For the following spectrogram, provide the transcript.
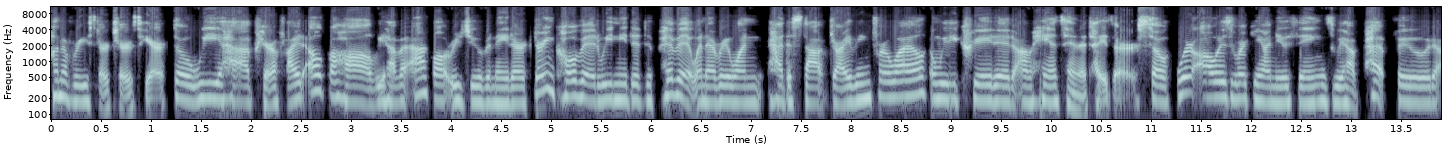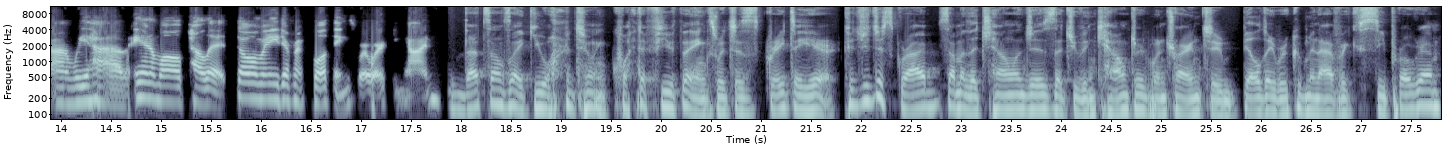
ton of researchers here. So we have purified alcohol, we have an asphalt rejuvenator. During COVID, we needed to pivot when everyone had to stop driving for a while, and we created um, hand sanitizer. So we're always working on new things. We have pet food, um, we have animal pellets, so many different cool things we're working on. That sounds like you are doing quite a few things, which is great to hear. Could you describe some of the challenges that you've encountered when trying to build a recruitment advocacy program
